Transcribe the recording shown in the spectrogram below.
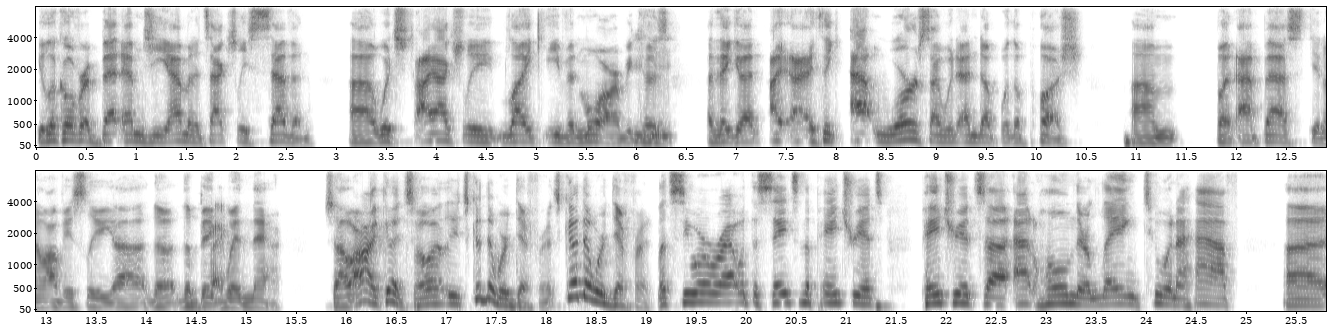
You look over at BetMGM and it's actually seven, uh, which I actually like even more because mm-hmm. I think that I, I think at worst I would end up with a push. Um, but at best, you know, obviously uh, the the big right. win there. So, all right, good. So uh, it's good that we're different. It's good that we're different. Let's see where we're at with the Saints and the Patriots. Patriots uh, at home, they're laying two and a half. Uh,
